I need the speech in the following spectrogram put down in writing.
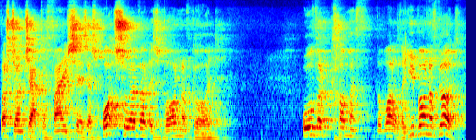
1 John chapter 5 says this Whatsoever is born of God overcometh the world. Are you born of God?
